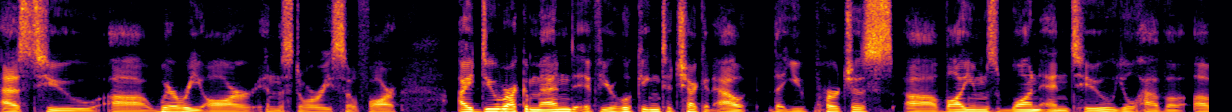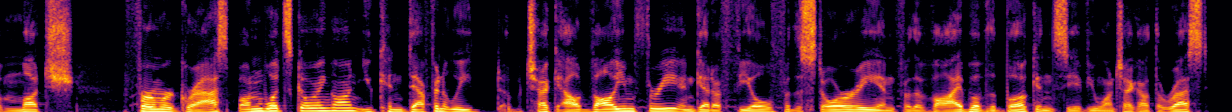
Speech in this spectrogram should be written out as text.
as to uh, where we are in the story so far. I do recommend if you're looking to check it out that you purchase uh, volumes one and two. You'll have a, a much firmer grasp on what's going on. You can definitely check out volume three and get a feel for the story and for the vibe of the book and see if you want to check out the rest.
